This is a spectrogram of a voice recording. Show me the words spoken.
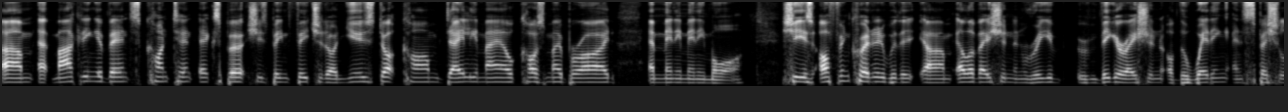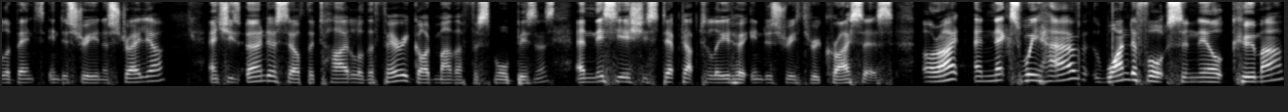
um, at marketing events, content expert. She's been featured on news.com, Daily Mail, Cosmo Bride, and many, many more. She is often credited with the um, elevation and reinvigoration of the wedding and special events industry in Australia, and she's earned herself the title of the fairy godmother for small business. And this year, she stepped up to lead her industry through crisis. All right, and next we have wonderful Sunil Kumar,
